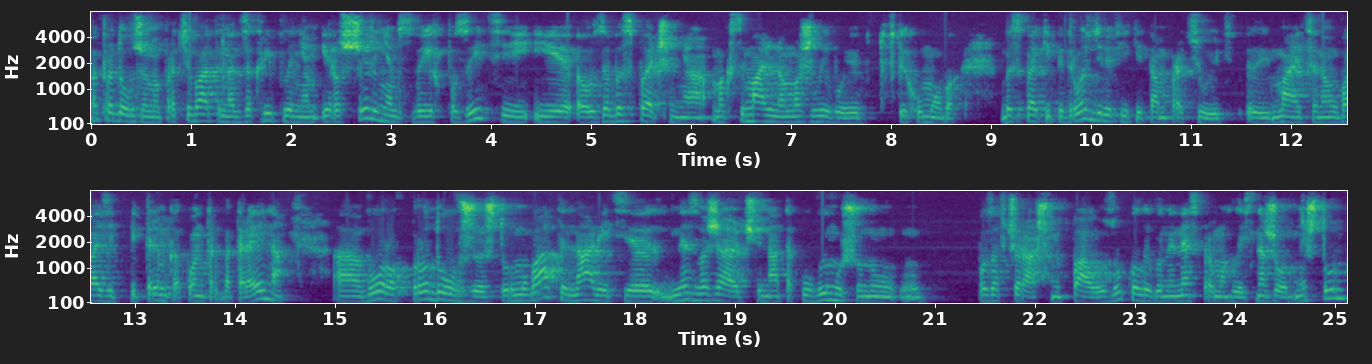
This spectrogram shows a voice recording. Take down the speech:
Ми продовжуємо працювати над закріпленням і розширенням своїх позицій і е, забезпечення максимально можливої в- тих умовах безпеки підрозділів, які там працюють. Е, Мається на увазі підтримка контрбатарейна. Ворог продовжує штурмувати, навіть е, незважаючи на таку вимушену позавчорашню паузу, коли вони не спромоглись на жодний штурм.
